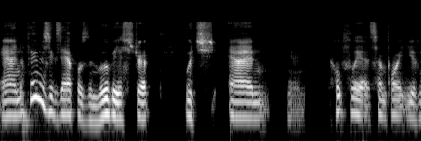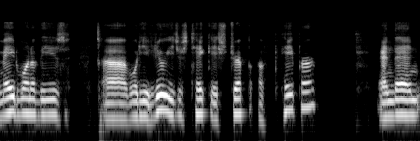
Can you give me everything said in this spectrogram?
And a famous example is the Mobius strip, which um, you know, hopefully at some point you've made one of these. Uh, what do you do? You just take a strip of paper and then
